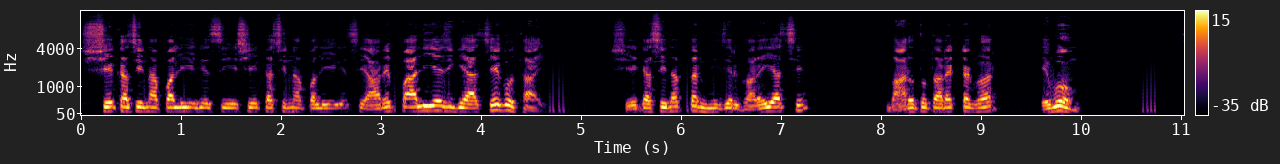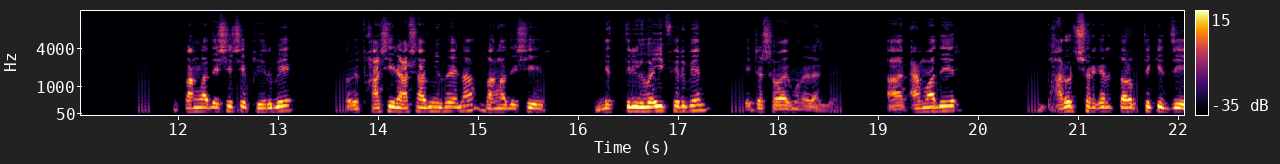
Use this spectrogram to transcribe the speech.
শেখ হাসিনা পালিয়ে গেছে, শেখ হাসিনা পালিয়ে গেছে। আরে পালিয়ে গেছে কোথায়? শেখ হাসিনা তার নিজের ঘরেই আছে। ভারতও তার একটা ঘর এবং বাংলাদেশে সে ফিরবে। তবে ফাঁসির আসামি হয়ে না, বাংলাদেশের নেত্রী হয়েই ফিরবেন, এটা সবাই মনে রাখবেন। আর আমাদের ভারত সরকারের তরফ থেকে যে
